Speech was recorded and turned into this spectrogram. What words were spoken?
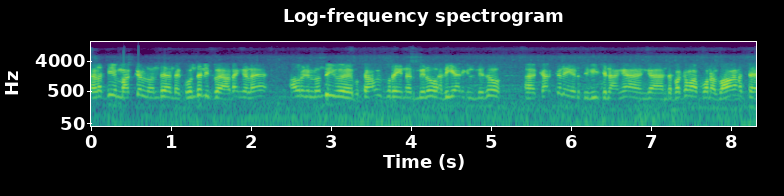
நடத்தி மக்கள் வந்து அந்த கொந்தளிப்பு அடங்கல. அவர்கள் வந்து காவல்துறையினர் மீதும் அதிகாரிகள் மீதும் கற்களை எடுத்து வீசினாங்க. அங்க அந்த பக்கமா போன வாகனத்தை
